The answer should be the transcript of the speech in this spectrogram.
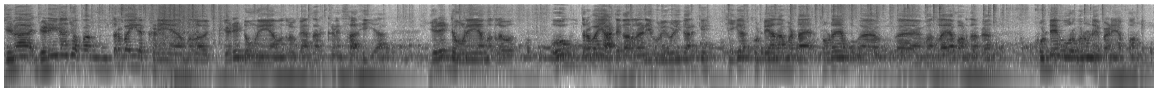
ਜਿਹੜਾ, ਜਿਹੜੇ ਇਹਨਾਂ ਚੋਂ ਆਪਾਂ ਕਬੂਤਰ ਬਾਈ ਰੱਖਣੇ ਆ, ਮਤਲਬ ਜਿਹੜੇ ਡੋਣੇ ਆ, ਮਤਲਬ ਕਹਿੰਦਾ ਰੱਖਣੇ ਸਾਰੇ ਹੀ ਆ ਜਿਹੜੇ ਡੋਣੇ ਆ ਮਤਲਬ, ਉਹ ਕਬੂਤਰ ਭਾਈ ਅੱਡ ਕਰ ਲੈਣੇ ਹੌਲੀ ਹੌਲੀ ਕਰਕੇ, ਠੀਕ ਆ? ਖੁੱਡਿਆਂ ਦਾ ਮੱਟਾ ਥੋੜਾ ਜਿਹਾ ਮਸਲਾ ਜਿਹਾ ਬਣਦਾ ਪਿਆ। ਖੁੱਡੇ ਹੋਰ ਬਣਾਉਣੇ ਪੈਣੇ ਆਪਾਂ ਨੂੰ।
